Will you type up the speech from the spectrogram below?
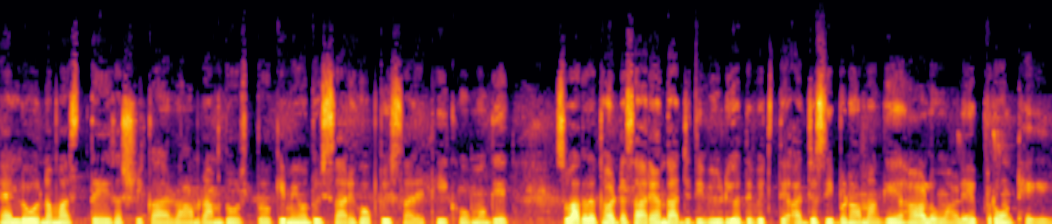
ਹੈਲੋ, ਨਮਸਤੇ, ਸਤਿ ਸ਼੍ਰੀ ਅਕਾਲ, ਰਾਮ ਰਾਮ ਦੋਸਤੋ। ਕਿਵੇਂ ਹੋ ਤੁਸੀਂ ਸਾਰੇ? ਹੋਪ ਤੁਸੀਂ ਸਾਰੇ ਠੀਕ ਹੋਵੋਗੇ। ਸਵਾਗਤ ਹੈ ਤੁਹਾਡਾ ਸਾਰਿਆਂ ਦਾ ਅੱਜ ਦੀ ਵੀਡੀਓ ਦੇ ਵਿੱਚ ਤੇ ਅੱਜ ਅਸੀਂ ਬਣਾਵਾਂਗੇ ਹਾਲੋਂ ਵਾਲੇ ਪਰੌਂਠੇ।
